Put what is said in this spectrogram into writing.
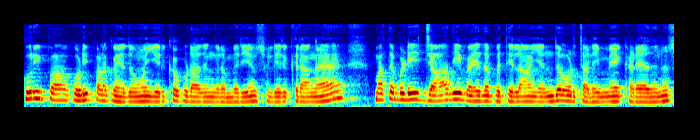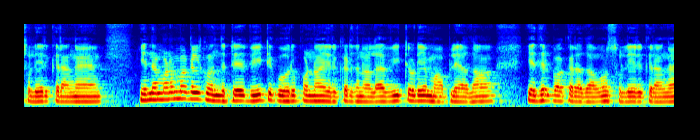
குறிப்பாக குடிப்பழக்கம் எதுவும் இருக்கக்கூடாதுங்கிற மாதிரியும் சொல்லியிருக்கிறாங்க. மற்றபடி ஜாதி வயதை பற்றிலாம் எந்த ஒரு தடையுமே கிடையாதுன்னு சொல்லியிருக்கிறாங்க. இந்த மணமகளுக்கு வந்துட்டு வீட்டுக்கு ஒரு பொண்ணாக இருக்கிறதுனால வீட்டுடைய மாப்பிள்ளையாக தான் எதிர்பார்க்குறதாகவும் சொல்லியிருக்கிறாங்க.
